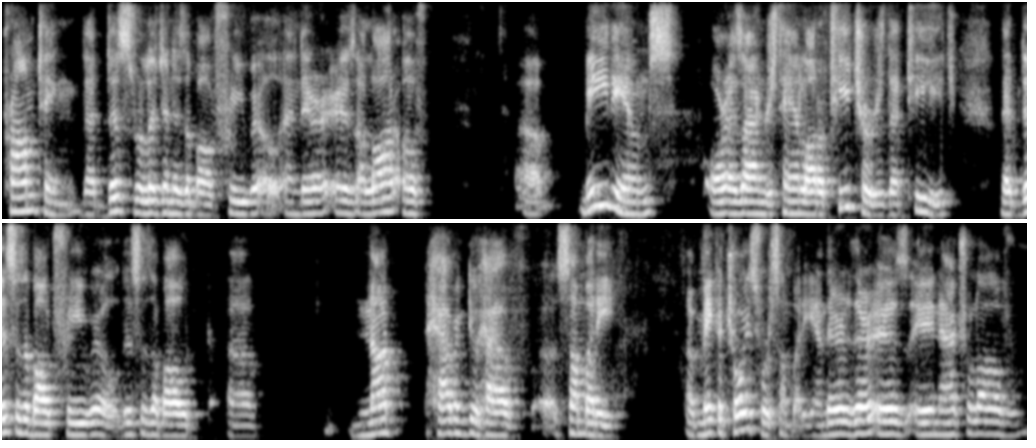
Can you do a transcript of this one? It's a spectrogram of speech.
prompting that this religion is about free will, and there is a lot of uh, mediums, or as I understand, a lot of teachers that teach that this is about free will. This is about uh, not having to have uh, somebody uh, make a choice for somebody, and there there is a natural law of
